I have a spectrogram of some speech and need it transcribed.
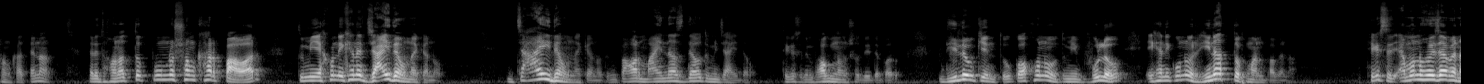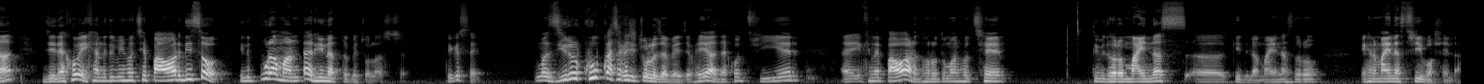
সংখ্যা, তাই না? তাহলে ধনাত্মক পূর্ণ সংখ্যার পাওয়ার তুমি এখন এখানে যাই দাও না কেন? যাই দাও না কেন? তুমি পাওয়ার মাইনাস দাও, তুমি যাই দাও। ঠিক আছে? তুমি ভগ্নাংশ দিতে পারো। দিলেও কিন্তু কখনো তুমি ভুলেও এখানে কোনো ঋণাত্মক মান পাবে না। ঠিক আছে? এমন হয়ে যাবে না যে দেখো, এখানে তুমি হচ্ছে পাওয়ার দিছো, কিন্তু পুরো মানটা ঋণাত্মকে চলে আসছে। ঠিক আছে? তোমার জিরোর খুব কাছাকাছি চলে যাবে যে ভাইয়া, দেখো থ্রি এর এখানে পাওয়ার ধরো তোমার হচ্ছে, তুমি ধরো মাইনাস কি দিলা? মাইনাস ধরো, এখানে মাইনাস থ্রি বসাইলা,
